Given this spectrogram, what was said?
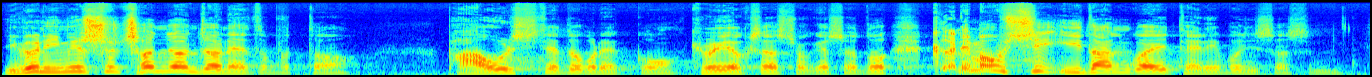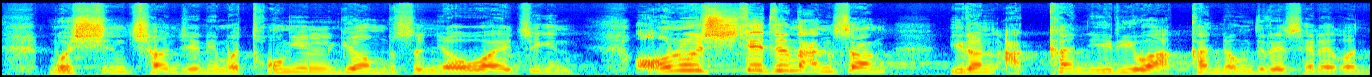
이건 이미 수천 년 전에부터 바울 시대도 그랬고 교회 역사 속에서도 끊임없이 이단과의 대립은 있었습니다. 뭐 신천지니 뭐 통일교 무슨 여호와의 증인 어느 시대든 항상 이런 악한 일이와 악한 영들의 세력은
